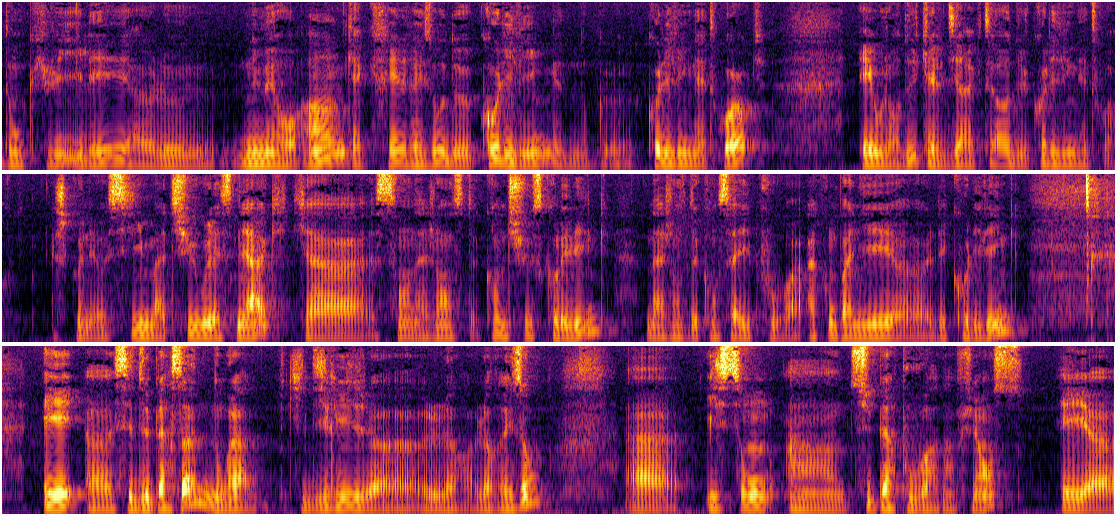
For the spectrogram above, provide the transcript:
donc lui, il est le numéro un qui a créé le réseau de co-living, donc co-living network, et aujourd'hui qui est le directeur du co-living network. Je connais aussi Mathieu Lesniak, qui a son agence de Conscious Co-living, une agence de conseil pour accompagner les co-living. Et ces deux personnes, donc voilà, qui dirigent leur, réseau, euh, ils sont un super pouvoir d'influence et euh,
